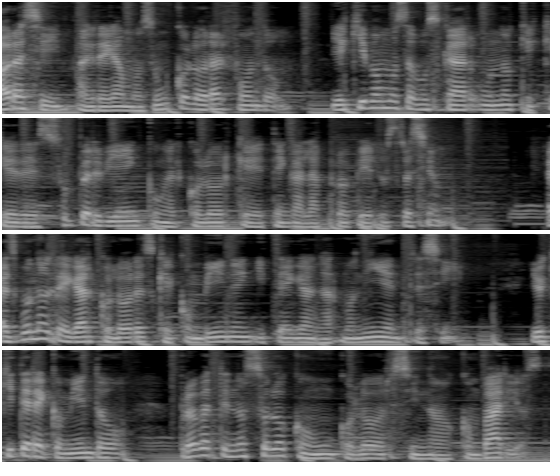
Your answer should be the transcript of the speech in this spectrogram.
Ahora sí, agregamos un color al fondo y aquí vamos a buscar uno que quede súper bien con el color que tenga la propia ilustración. Es bueno agregar colores que combinen y tengan armonía entre sí. Yo aquí te recomiendo pruébate no solo con un color sino con varios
